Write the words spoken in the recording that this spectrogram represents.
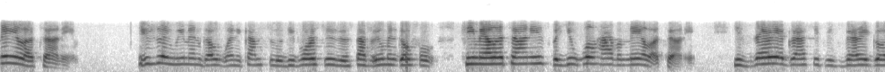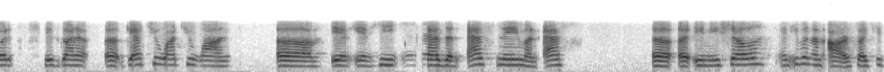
male attorney. Usually, women go when it comes to divorces and stuff. Women go for female attorneys, but you will have a male attorney. He's very aggressive. He's very good. He's gonna uh, get you what you want. Um, and and he has an S name, an S uh, uh, initial, and even an R. So I see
